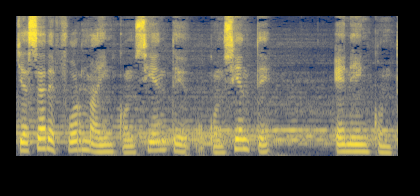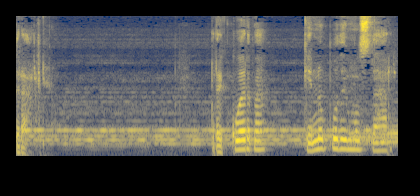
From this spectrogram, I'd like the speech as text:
ya sea de forma inconsciente o consciente, en encontrarlo. Recuerda que no podemos dar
